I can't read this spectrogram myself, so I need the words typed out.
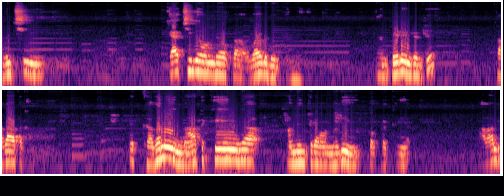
మంచి క్యాచీగా ఉండే ఒక వర్డ్ దొరికింది. దాని పేరు ఏంటంటే కథాటకం అంటే కథని నాటకీయంగా అందించడం అన్నది ఒక ప్రక్రియ. అలాంటి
